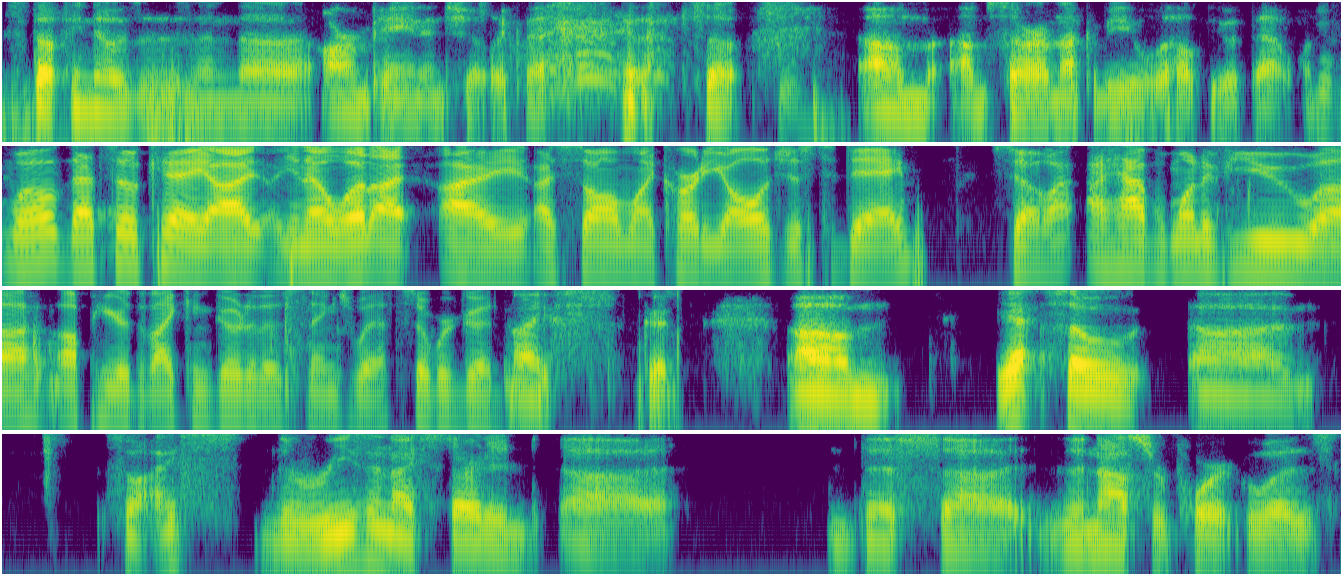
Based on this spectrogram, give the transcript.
stuffy noses and uh, arm pain and shit like that. so, um, I'm sorry, I'm not gonna be able to help you with that one. Well, that's okay. I, you know what, I I, I saw my cardiologist today, so I, I have one of you uh, up here that I can go to those things with. So we're good. Nice, good. Um, yeah. So, uh, so I the reason I started uh, this uh, the NOS report was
